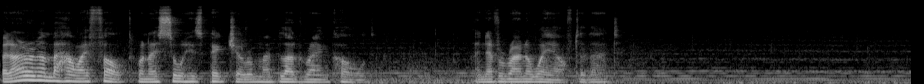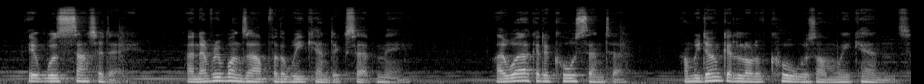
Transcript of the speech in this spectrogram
but I remember how I felt when I saw his picture and my blood ran cold. I never ran away after that. It was Saturday, and everyone's out for the weekend except me. I work at a call center, and we don't get a lot of calls on weekends.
